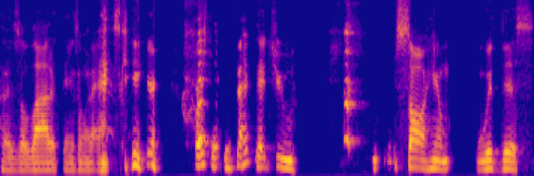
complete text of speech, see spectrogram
there's a lot of things I want to ask here. First, the fact that you saw him with this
